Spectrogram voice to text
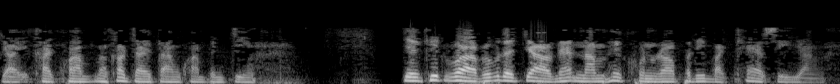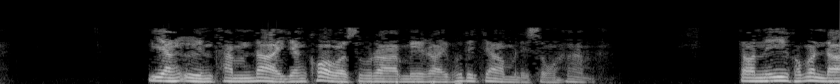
ใจ ขาดความมาเข้าใจตามความเป็นจริงจะคิดว่าพระพุทธเจ้าแนะนำให้คนเราปฏิบัติแค่สี่อย่าง อย่างอื่นทำได้ยังข้อวสุราเมรัยพระพุทธเจ้าไม่ได้ทรงห้าม ตอนนี้ขอบรรดา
